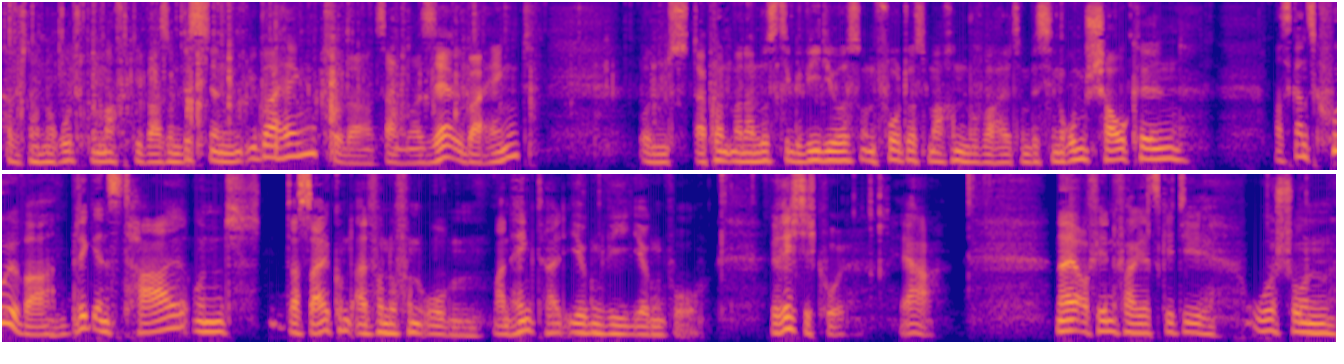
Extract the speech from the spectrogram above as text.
habe ich noch eine Route gemacht, die war so ein bisschen überhängt oder sagen wir mal sehr überhängt. Und da konnte man dann lustige Videos und Fotos machen, wo wir halt so ein bisschen rumschaukeln, was ganz cool war. Blick ins Tal und das Seil kommt einfach nur von oben. Man hängt halt irgendwie irgendwo. Richtig cool. Ja. Naja, auf jeden Fall, jetzt geht die Uhr schon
